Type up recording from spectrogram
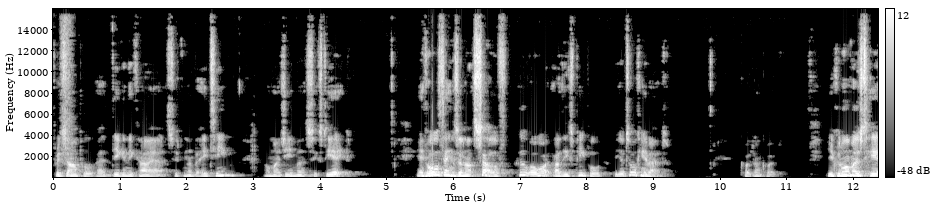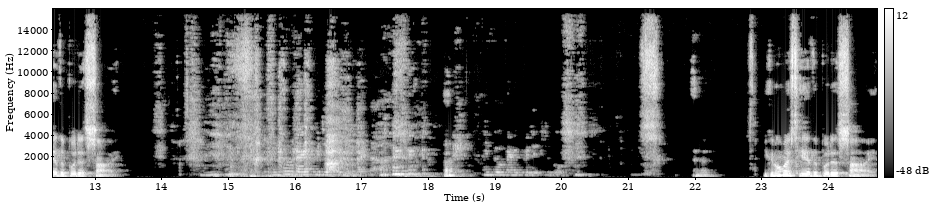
For example, at Digha Nikaya, Sutta number 18, or Majjhima 68. If all things are not self, who or what are these people that you're talking about? Quote unquote. You can almost hear the Buddha sigh. I feel very predictable right now. Huh? I feel very predictable. Uh, you can almost hear the Buddha sigh.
